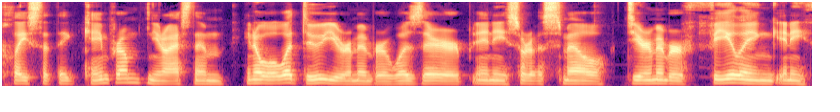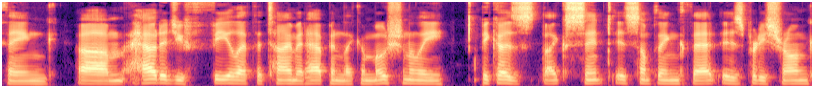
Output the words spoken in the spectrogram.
place that they came from. You know, ask them, you know, well, what do you remember? Was there any sort of a smell? Do you remember feeling anything? Um, how did you feel at the time it happened, like emotionally? Because like scent is something that is pretty strong.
